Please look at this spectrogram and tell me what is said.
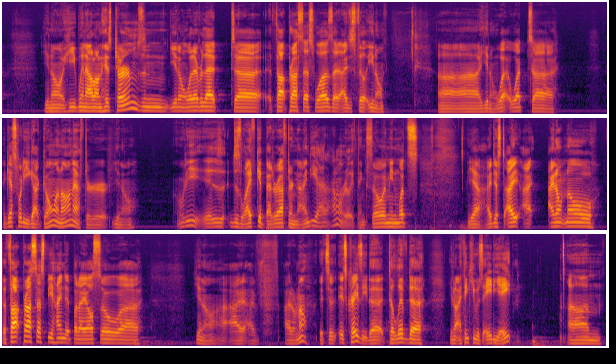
you know, he went out on his terms, and you know, whatever that uh, thought process was, I, I, just feel, you know, uh, you know what what uh, I guess what do you got going on after you know. What do you is does life get better after 90? I, I don't really think so. I mean, what's yeah, I just I I I don't know the thought process behind it, but I also uh, you know, I I've I don't know it's a, it's crazy to to live to, you know, I think he was 88. Um,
